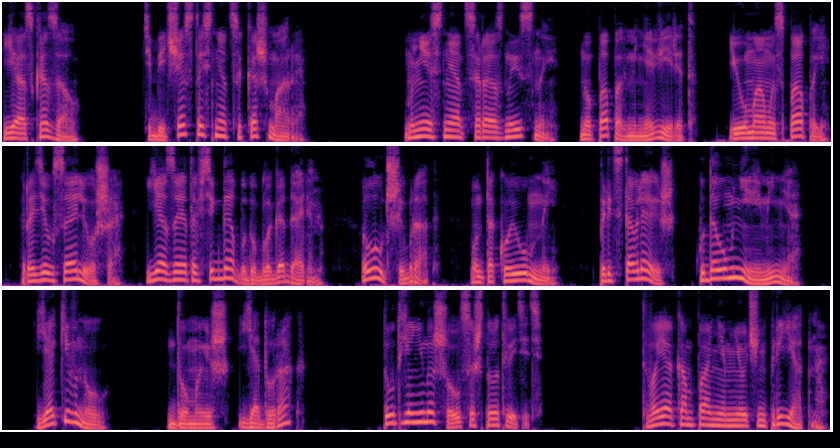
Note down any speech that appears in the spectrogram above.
Я сказал: "Тебе часто снятся кошмары?" Мне снятся разные сны, но папа в меня верит. И у мамы с папой родился Алёша. Я за это всегда буду благодарен. Лучший брат. Он такой умный. Представляешь, куда умнее меня. Я кивнул. Думаешь, я дурак? Тут я не нашелся, что ответить. Твоя компания мне очень приятна,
